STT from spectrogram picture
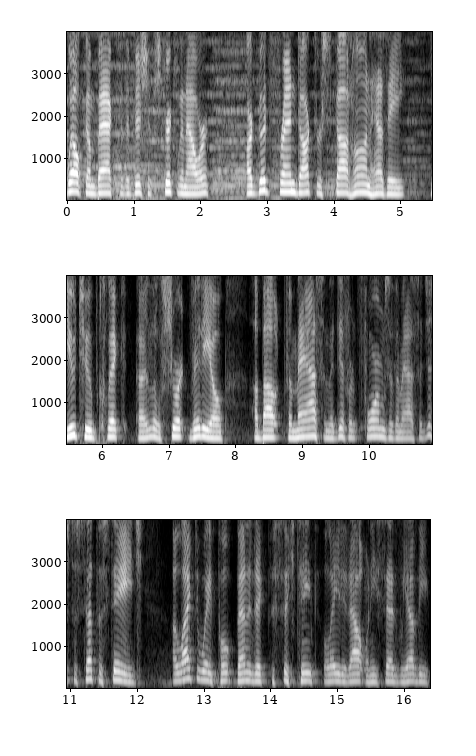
Welcome back to the Bishop Strickland Hour. Our good friend Dr. Scott Hahn has a YouTube click, a little short video about the Mass and the different forms of the Mass. So just to set the stage, I like the way Pope Benedict XVI laid it out when he said we have the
